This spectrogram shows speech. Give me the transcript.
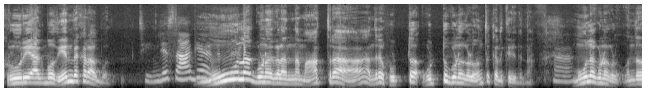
ಕ್ರೂರಿ ಆಗ್ಬೋದು ಏನು ಬೇಕಾದ್ರೂ ಆಗ್ಬೋದು. ಮೂಲ ಗುಣಗಳನ್ನ ಮಾತ್ರ ಅಂದ್ರೆ ಹುಟ್ಟು ಹುಟ್ಟು ಗುಣಗಳು ಅಂತ ಕರಿತೀವಿ ಇದನ್ನ. ಮೂಲ ಗುಣಗಳು. ಒಂದು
